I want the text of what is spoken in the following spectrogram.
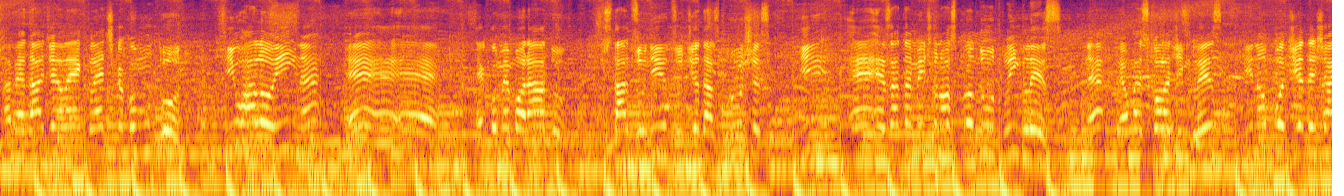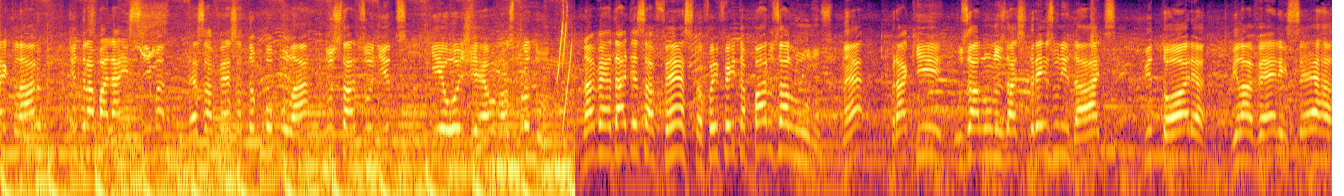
na verdade, ela é eclética como um todo. E o Halloween, né, é, é, é- é comemorado nos Estados Unidos, o Dia das Bruxas, e é exatamente o nosso produto, o inglês, né? É uma escola de inglês e não podia deixar, é claro, de trabalhar em cima dessa festa tão popular nos Estados Unidos, que hoje é o nosso produto. Na verdade, essa festa foi feita para os alunos, né? Para que os alunos das três unidades, Vitória, Vila Velha e Serra,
